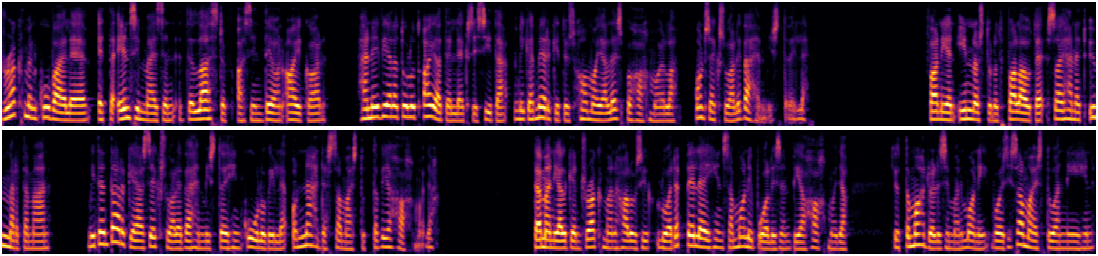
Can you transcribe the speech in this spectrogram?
Druckmann kuvailee, että ensimmäisen The Last of Usin teon aikaan hän ei vielä tullut ajatelleeksi sitä, mikä merkitys homo- ja lesbohahmoilla on seksuaalivähemmistöille. Fanien innostunut palaute sai hänet ymmärtämään, miten tärkeää seksuaalivähemmistöihin kuuluville on nähdä samaistuttavia hahmoja. Tämän jälkeen Druckmann halusi luoda peleihinsä monipuolisempia hahmoja, jotta mahdollisimman moni voisi samaistua niihin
